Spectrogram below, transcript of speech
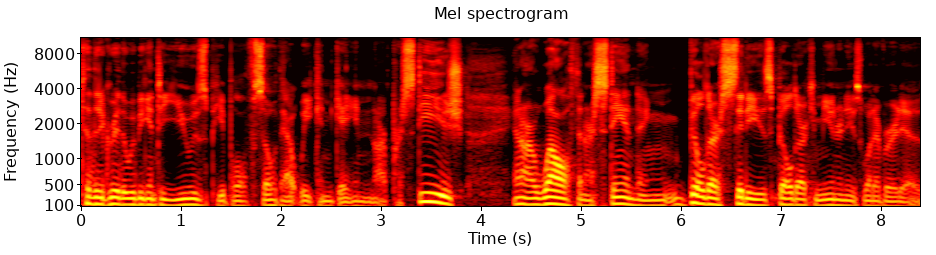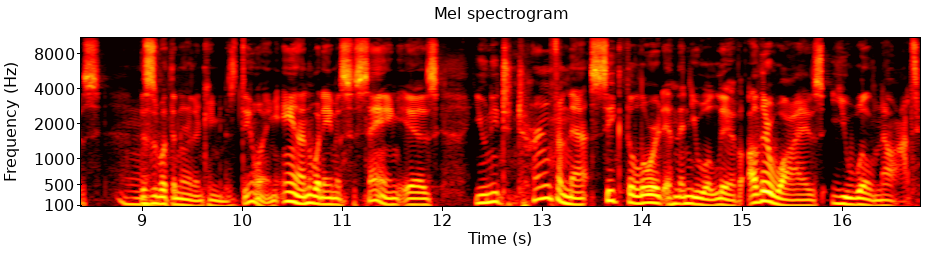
to the degree that we begin to use people so that we can gain our prestige and our wealth and our standing, build our cities, build our communities, whatever it is. Mm. This is what the Northern Kingdom is doing. And what Amos is saying is you need to turn from that, seek the Lord, and then you will live. Otherwise, you will not.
